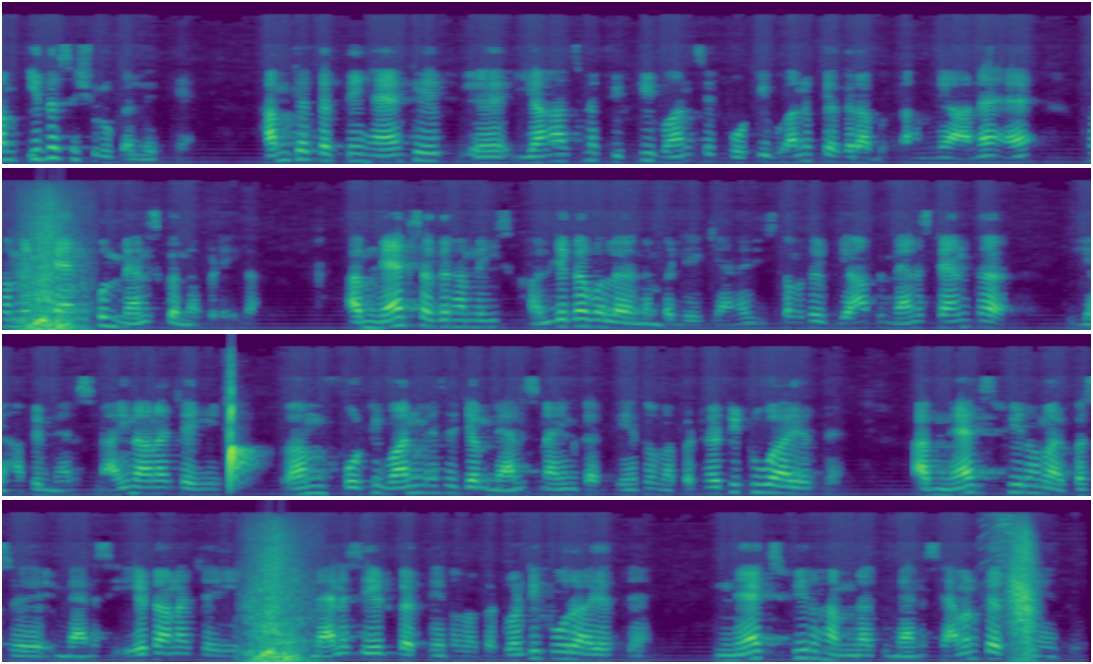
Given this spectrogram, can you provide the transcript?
हम इधर से शुरू कर लेते हैं। हम क्या करते हैं कि यहाँ से ना फिफ्टी वन से फोर्टी वन पे अगर अब हमने आना है तो हमें टेन को माइनस करना पड़ेगा। अब नेक्स्ट अगर हमने इस खाली जगह वाला नंबर लेके आना है, इसका मतलब यहाँ पे माइनस टेन था यहाँ पे माइनस नाइन आना चाहिए। तो हम 41 में से जब माइनस नाइन करते हैं तो हमारे पास थर्टी टू आ जाता है। अब नेक्स्ट फिर हमारे पास माइनस एट आना चाहिए। माइनस एट करते हैं तो हमारे पास ट्वेंटी फोर आ जाता है। नेक्स्ट फिर हम ना माइनस सेवन करते हैं तो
